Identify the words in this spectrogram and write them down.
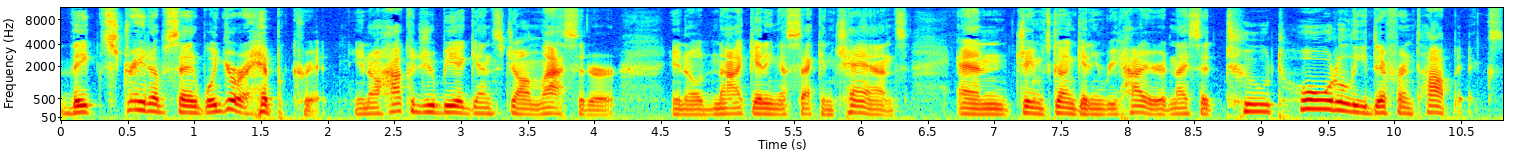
They straight up said, "Well, you're a hypocrite. You know, how could you be against John Lasseter? You know, not getting a second chance, and James Gunn getting rehired?" And I said, two totally different topics.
